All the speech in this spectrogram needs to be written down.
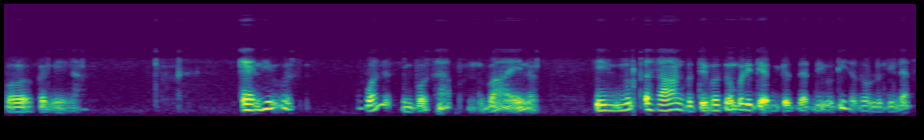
Goloka And he was wondering what happened, why, you know. He looked around, but there was nobody there because that devotee has already left.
